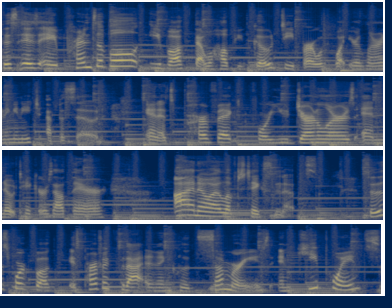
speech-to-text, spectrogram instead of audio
This is a printable ebook that will help you go deeper with what you're learning in each episode. And it's perfect for you journalers and note takers out there. I know I love to take some notes. So, this workbook is perfect for that and includes summaries and key points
